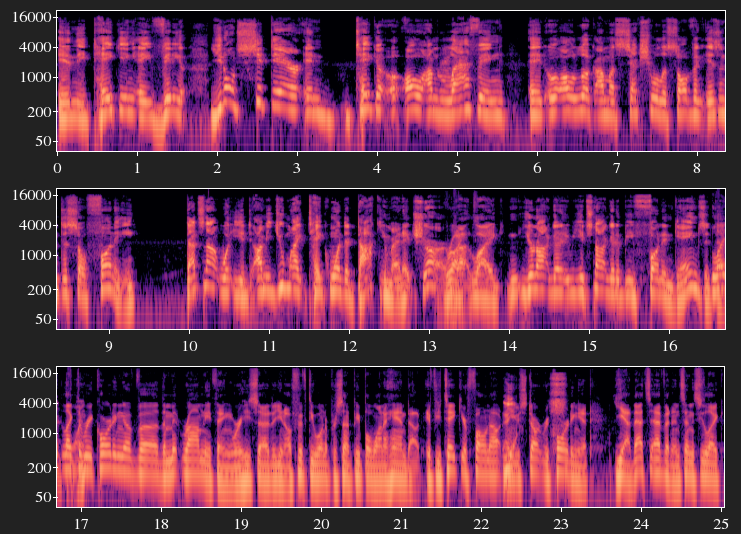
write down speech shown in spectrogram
in the taking a video. You don't sit there and take a oh I'm laughing and oh look I'm a sexual assault victim. Isn't this so funny? That's not what you. do. I mean, you might take one to document it, sure, Right. But like, you're not gonna. It's not gonna be fun and games at like like the recording of uh, the Mitt Romney thing where he said, you know, 51% of people want a handout. If you take your phone out and Yeah. you start recording it, yeah, that's evidence. And it's like,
